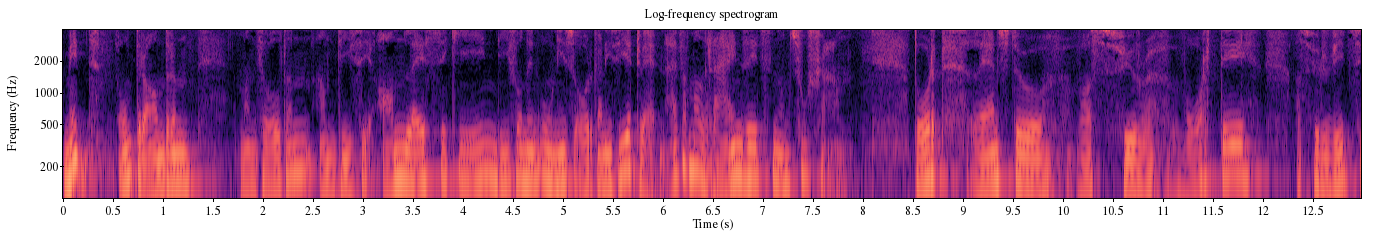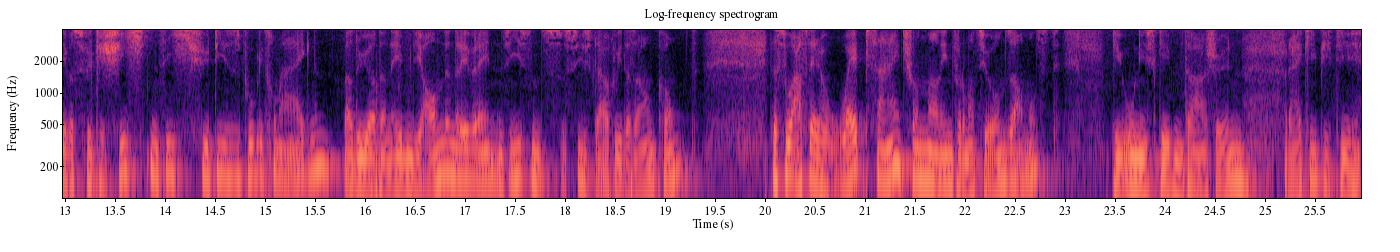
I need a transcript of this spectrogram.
mit, unter anderem, man soll dann an diese Anlässe gehen, die von den Unis organisiert werden. Einfach mal reinsetzen und zuschauen. Dort lernst du, was für Worte, was für Witze, was für Geschichten sich für dieses Publikum eignen, weil du ja dann eben die anderen Referenten siehst und siehst auch, wie das ankommt. Dass du auf der Website schon mal Informationen sammelst. Die Unis geben da schön freigebig die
